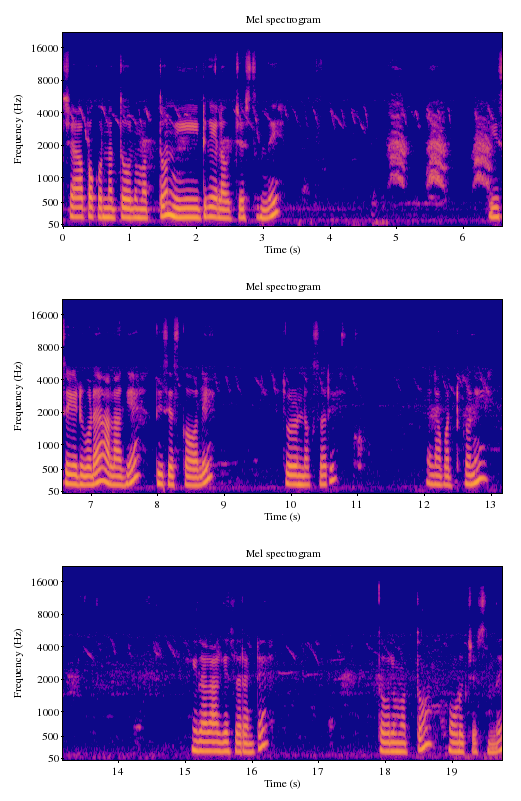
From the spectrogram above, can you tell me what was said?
చేపకున్న తోలు మొత్తం నీట్గా ఇలా వచ్చేస్తుంది. ఈ సైడ్ కూడా అలాగే తీసేసుకోవాలి. చూడండి ఒకసారి. ఇలా పట్టుకొని ఇలా లాగేశారంటే తోలు మొత్తం ఊడొచ్చేస్తుంది.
